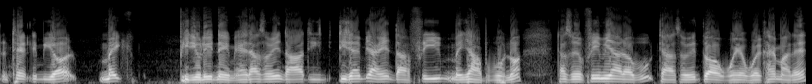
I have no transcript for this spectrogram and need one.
တော်ထည့်ပြီးတော့ make ဗီဒီယိုလေးနိုင်မယ်ဒါဆိုရင်ဒါဒီဒီတိုင်းပြရင်ဒါ free မရဘူးပေါ့နော်ဒါဆိုရင် free မရတော့ဘူးဒါဆိုရင်သူကဝယ်ဝယ်ခိုင်းပါတယ်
